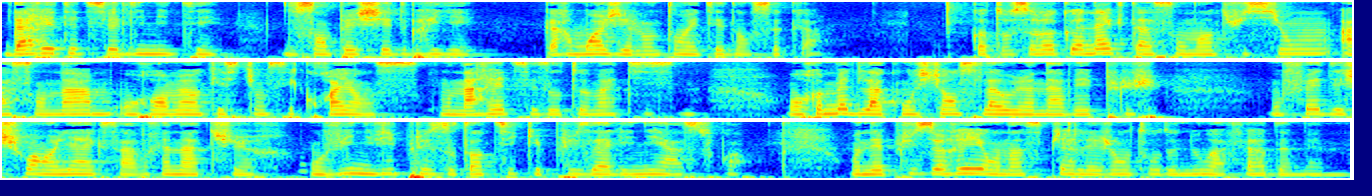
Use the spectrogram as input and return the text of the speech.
d'arrêter de se limiter, de s'empêcher de briller, car moi j'ai longtemps été dans ce cas. Quand on se reconnecte à son intuition, à son âme, on remet en question ses croyances, on arrête ses automatismes, on remet de la conscience là où il n'y en avait plus. On fait des choix en lien avec sa vraie nature. On vit une vie plus authentique et plus alignée à soi. On est plus heureux et on inspire les gens autour de nous à faire de même.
